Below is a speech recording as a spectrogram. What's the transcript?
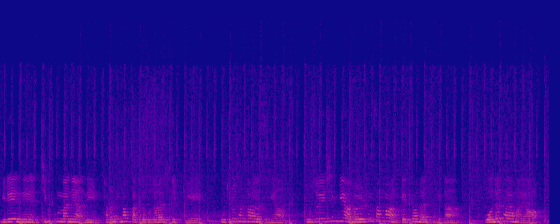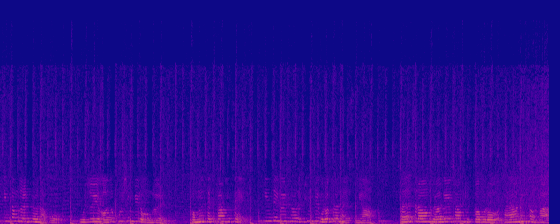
미래에는 지구뿐만이 아닌 다른 행성까지도 도달할 수 있기에 우주를 선정하였으며 우주의 신비함을 행성과 함께 표현하였습니다. 원을 사용하여 행성들을 표현하고 우주의 어둡고 신비로움을 검은색과 회색, 흰색을 표현, 흰색으로 표현하였으며 자연스러운 그라데이션 기법으로 다양한 행성과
